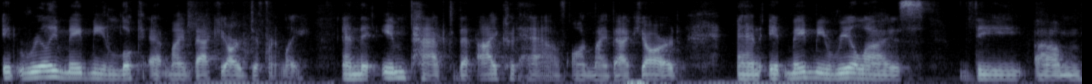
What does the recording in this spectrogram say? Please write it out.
it really made me look at my backyard differently and the impact that I could have on my backyard, and it made me realize the um,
